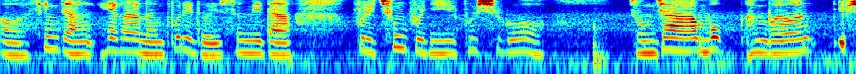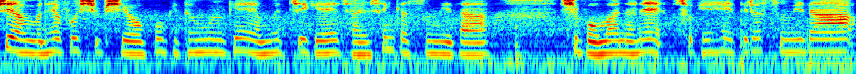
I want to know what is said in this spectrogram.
어, 생장해가는 뿌리도 있습니다. 뿌리 충분히 보시고 종자목 한번 입실 한번 해보십시오. 보기 드물게 멋지게 잘 생겼습니다. 15만원에 소개해드렸습니다.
